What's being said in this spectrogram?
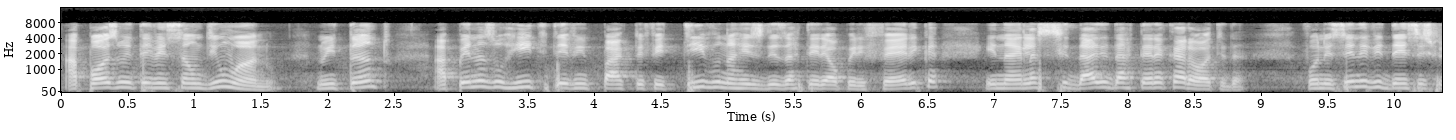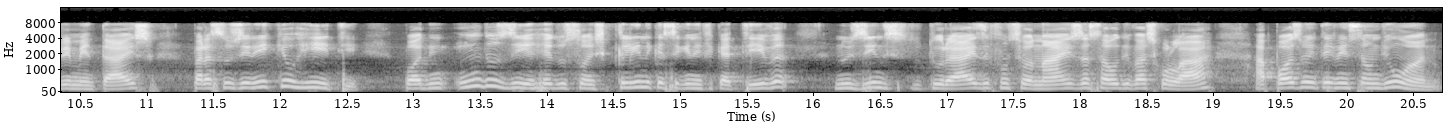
após uma intervenção de um ano. No entanto, apenas o HIT teve impacto efetivo na rigidez arterial periférica e na elasticidade da artéria carótida, fornecendo evidências experimentais para sugerir que o HIT pode induzir reduções clínicas significativas nos índices estruturais e funcionais da saúde vascular após uma intervenção de um ano.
